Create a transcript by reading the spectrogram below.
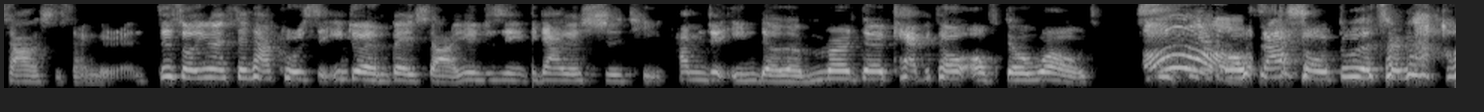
杀了十三个人。这时候因为 Santa Cruz 一堆人被杀，因为就是一大堆尸体，他们就赢得了 Murder Capital of the World，世界谋杀首都的称号。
